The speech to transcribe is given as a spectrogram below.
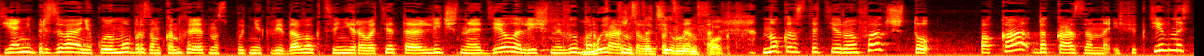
Я не призываю никоим образом конкретно спутник Ви, да, вакцинировать. Это личное дело, личный выбор Мы каждого констатируем пациента. факт. Но констатируем факт, что пока доказана эффективность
